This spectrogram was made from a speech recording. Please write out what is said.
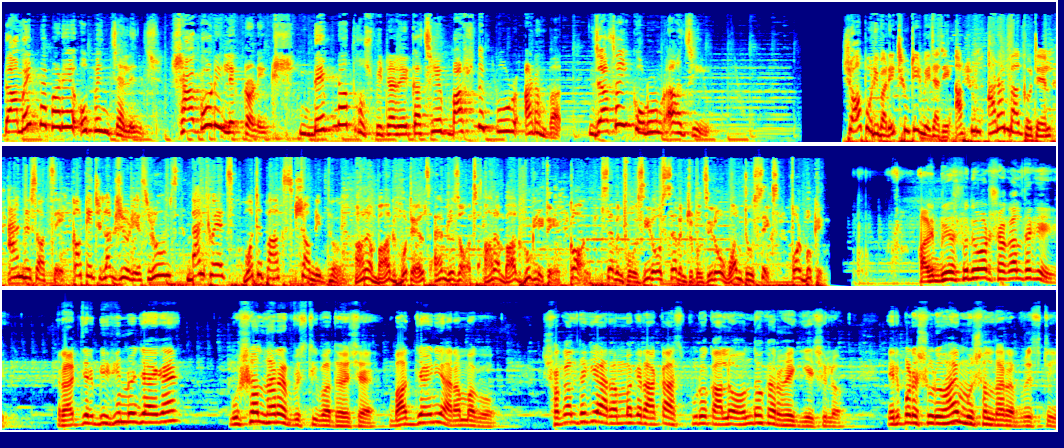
দামের ব্যাপারে open challenge Sagar electronics Debnath হসপিটালের কাছে বাসুদেবপুর আরামবাগ। যাচাই করুন আজই। সপরিবারে ছুটির মেজাজে আসুন Arambagh hotel and রিসর্টসে। Cottage luxurious rooms banquets water parks সমৃদ্ধ। Arambag Hotels and Resorts, Arambag Hooghly Call 740 for booking. আজ বৃহস্পতিবার সকাল থেকেই রাজ্যের বিভিন্ন জায়গায় মুষলধারে বৃষ্টিপাত হয়েছে। বাদ যায়নি আরামবাগও। সকাল থেকে আরামবাগের আকাশ পুরো কালো অন্ধকার হয়ে গিয়েছিল। এরপরে শুরু হয় মুষলধারা বৃষ্টি।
